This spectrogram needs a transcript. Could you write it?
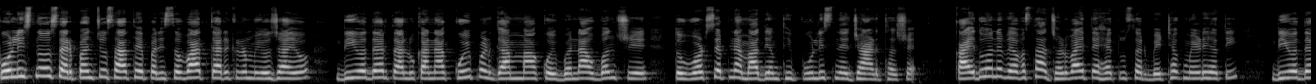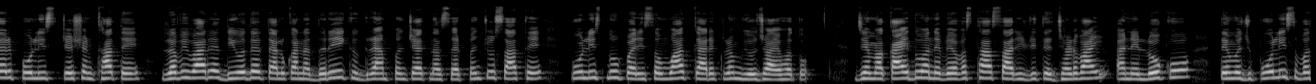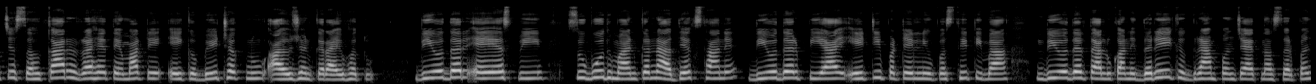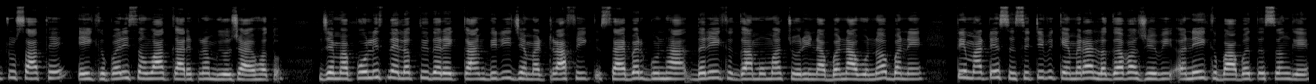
પોલીસનો સરપંચો સાથે પરિસંવાદ કાર્યક્રમ યોજાયો. દિયોદર તાલુકાના કોઈપણ ગામમાં કોઈ બનાવ બનશે તો વોટ્સએપના માધ્યમથી પોલીસને જાણ થશે. કાયદો અને વ્યવસ્થા જળવાય તે હેતુસર બેઠક મળી હતી. દિયોદર પોલીસ સ્ટેશન ખાતે રવિવારે દિયોદર તાલુકાના દરેક ગ્રામ પંચાયતના સરપંચો સાથે પોલીસનો પરિસંવાદ કાર્યક્રમ યોજાયો હતો. જેમાં કાયદો અને વ્યવસ્થા સારી રીતે જળવાય અને લોકો તેમજ પોલીસ વચ્ચે સહકાર રહે તે માટે એક બેઠકનું આયોજન કરાયું હતું. દિયોદર એએસપી સુબોધ માનકરના અધ્યક્ષસ્થાને દિયોદર પીઆઈ એટી પટેલની ઉપસ્થિતિમાં દિયોદર તાલુકાની દરેક ગ્રામ પંચાયતના સરપંચો સાથે એક પરિસંવાદ કાર્યક્રમ યોજાયો હતો. જેમાં પોલીસને લગતી દરેક કામગીરી, જેમાં ટ્રાફિક, સાયબર ગુન્હા, દરેક ગામોમાં ચોરીના બનાવો ન બને તે માટે સીસીટીવી કેમેરા લગાવવા જેવી અનેક બાબત સંગે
